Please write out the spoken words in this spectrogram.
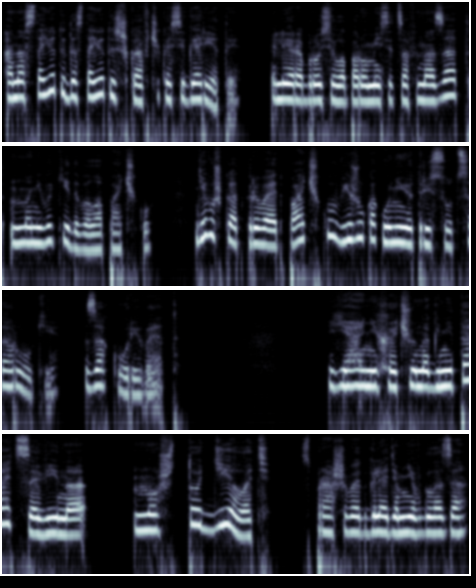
Она встает и достает из шкафчика сигареты. Лера бросила пару месяцев назад, но не выкидывала пачку. Девушка открывает пачку, вижу, как у нее трясутся руки. Закуривает. «Я не хочу нагнетать, Савина, но что делать?» спрашивает, глядя мне в глаза.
